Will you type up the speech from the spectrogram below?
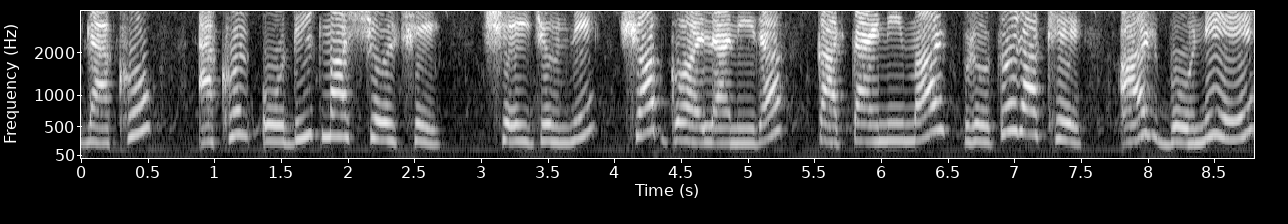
দেখো এখন অধিক মাস চলছে। সেই জন্যে সব গয়লানিরা কাতায়নি মার ব্রত রাখে আর বনে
